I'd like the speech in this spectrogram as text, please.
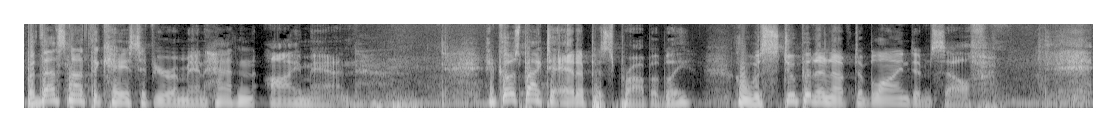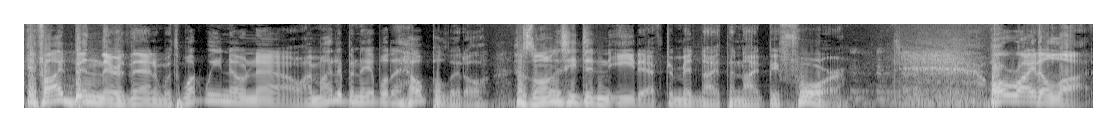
But that's not the case if you're a Manhattan eye man. It goes back to Oedipus, probably, who was stupid enough to blind himself. If I'd been there then with what we know now, I might have been able to help a little, as long as he didn't eat after midnight the night before. Or write a lot.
